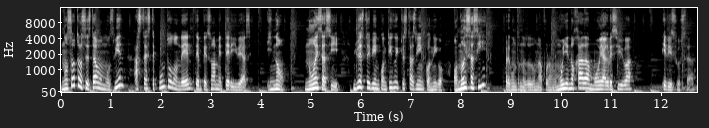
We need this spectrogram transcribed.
Nosotros estábamos bien hasta este punto donde él te empezó a meter ideas. Y no, no es así. Yo estoy bien contigo y tú estás bien conmigo. ¿O no es así? Preguntándote de una forma muy enojada, muy agresiva y disgustada.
